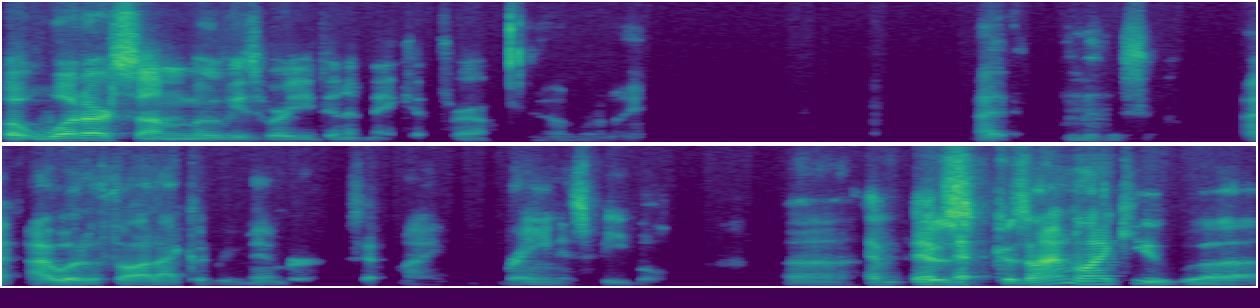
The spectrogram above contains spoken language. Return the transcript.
but what are some movies where you didn't make it through? all right. I, I, I would have thought I could remember, except my brain is feeble. Uh, because because I'm like you. Uh,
